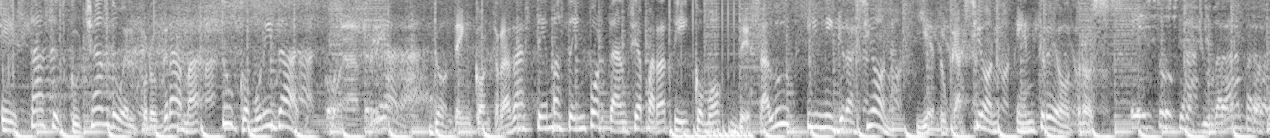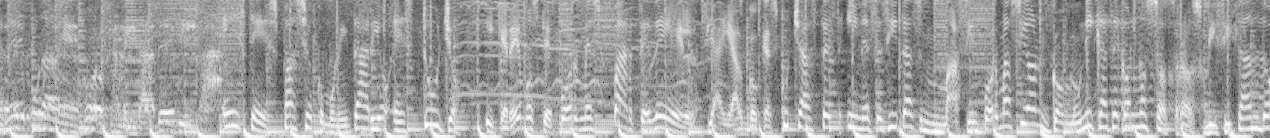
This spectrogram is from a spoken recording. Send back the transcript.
Estás escuchando el programa Tu Comunidad con Adriana, donde encontrarás temas de importancia para ti como de salud, inmigración y educación, entre otros. Estos te ayudarán para tener una mejor calidad de vida. Este espacio comunitario es tuyo y queremos que formes parte de él. Si hay algo que escuchaste y necesitas más información, comunícate con nosotros visitando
